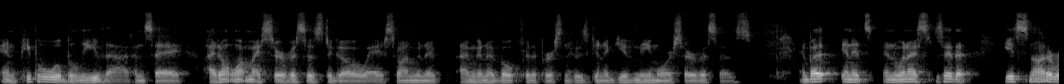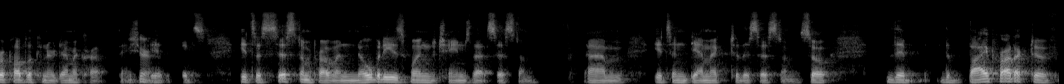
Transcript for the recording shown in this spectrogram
and people will believe that and say i don't want my services to go away so i'm going to i'm going to vote for the person who's going to give me more services. And but and it's and when i say that it's not a republican or democrat thing. Sure. It, it's it's a system problem nobody is going to change that system. Um, it's endemic to the system. So the the byproduct of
